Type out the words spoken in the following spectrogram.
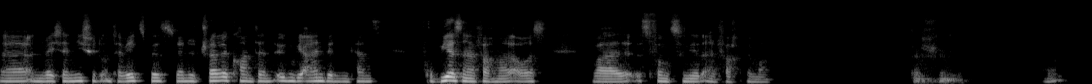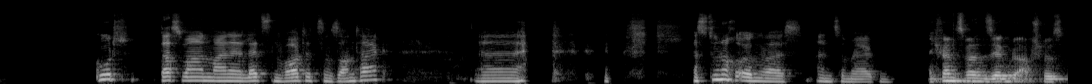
äh, in welcher Nische du unterwegs bist, wenn du Travel-Content irgendwie einbinden kannst, probier es einfach mal aus, weil es funktioniert einfach immer. Das stimmt. Ja. Gut, das waren meine letzten Worte zum Sonntag. Äh, hast du noch irgendwas anzumerken? Ich fand, es war ein sehr guter Abschluss,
